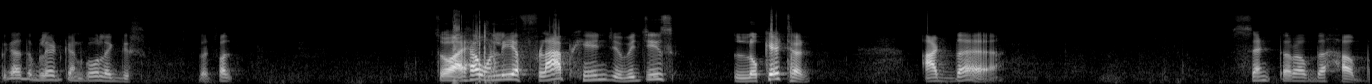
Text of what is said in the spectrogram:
Because the blade can go like this. That is all. So, I have only a flap hinge which is located at the center of the hub.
